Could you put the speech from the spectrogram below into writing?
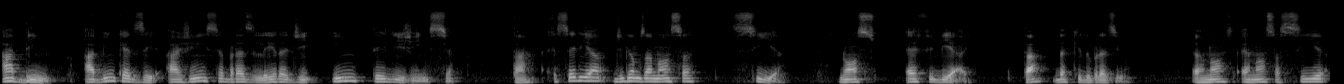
ABIN. ABIN quer dizer Agência Brasileira de Inteligência. Tá? Seria, digamos, a nossa CIA, nosso FBI, tá? Daqui do Brasil. É, o é a nossa CIA,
